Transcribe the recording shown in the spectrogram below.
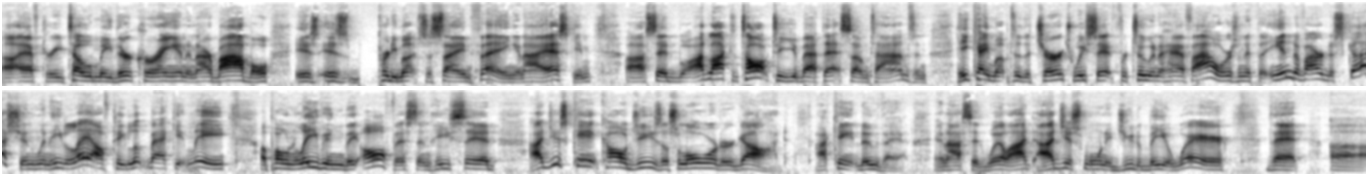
uh, after he told me their Quran and our Bible is, is pretty much the same thing. And I asked him, uh, I said, Well, I'd like to talk to you about that sometimes. And he came up to the church. We sat for two and a half hours. And at the end of our discussion, when he left, he looked back at me upon leaving the office and he said, I just can't call Jesus Lord or God. I can't do that. And I said, Well, I, I just wanted you to be aware that uh,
